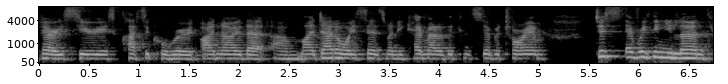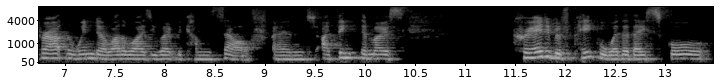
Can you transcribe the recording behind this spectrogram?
very serious classical route, I know that um, my dad always says when he came out of the conservatorium, just everything you learn throughout the window, otherwise you won't become yourself. And I think the most creative of people, whether they score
